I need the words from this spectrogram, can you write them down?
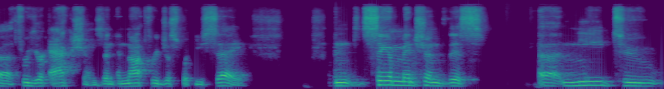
Uh, through your actions and, and, not through just what you say. And Sam mentioned this uh, need to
